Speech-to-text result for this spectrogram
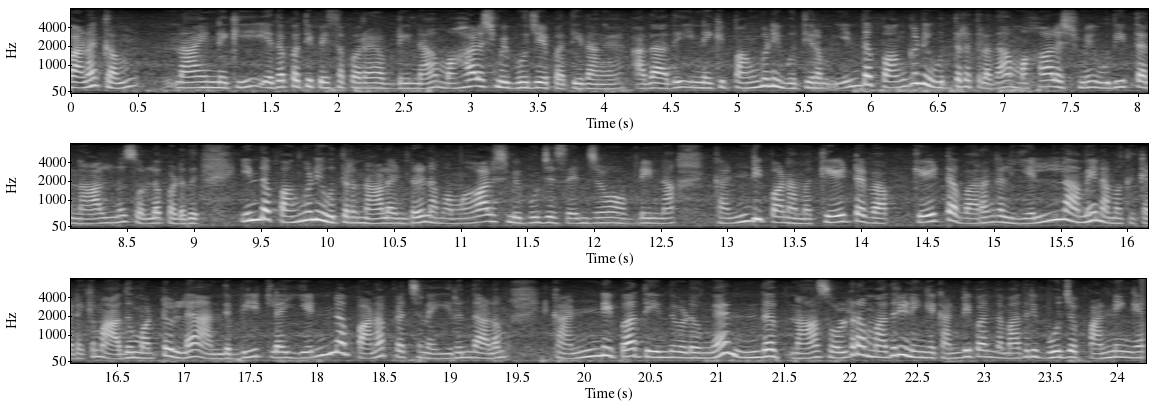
வணக்கம். நான் இன்னைக்கு எதை பற்றி பேச போகிறேன் அப்படின்னா மகாலட்சுமி பூஜையை பற்றி தாங்க அதாவது இன்றைக்கி பங்குனி உத்திரம். இந்த பங்குனி உத்திரத்தில் தான் மகாலட்சுமி உதித்த நாள்னு சொல்லப்படுது. இந்த பங்குனி உத்திர நாளன்று நம்ம மகாலட்சுமி பூஜை செஞ்சோம் அப்படின்னா கண்டிப்பாக நம்ம கேட்ட வ கேட்ட வரங்கள் எல்லாமே நமக்கு கிடைக்கும். அது மட்டும் இல்லை அந்த வீட்டில் என்ன பணப்பிரச்சனை இருந்தாலும் கண்டிப்பாக தீர்ந்து விடுங்க. இந்த நான் சொல்கிற மாதிரி நீங்கள் கண்டிப்பாக இந்த மாதிரி பூஜை பண்ணிங்க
